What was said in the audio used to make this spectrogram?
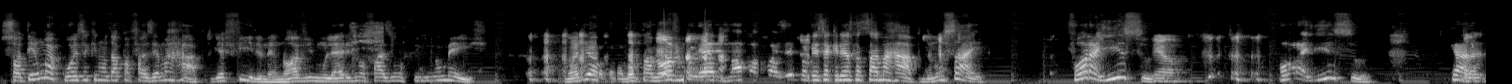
só tem uma coisa que não dá para fazer mais rápido, que é filho, né? Nove mulheres não fazem um filho em um mês. Não adianta, né? botar nove mulheres lá para fazer para ver se a criança sai mais rápido. Não sai. Fora isso, não. fora isso, cara,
